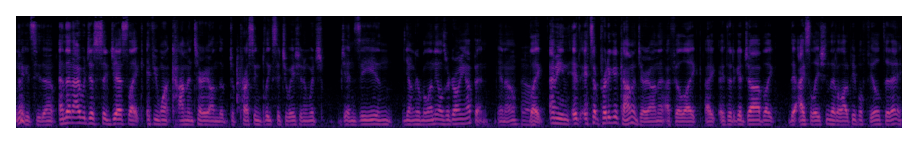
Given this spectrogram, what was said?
I can see that. And then I would just suggest, like, if you want commentary on the depressing, bleak situation in which Gen Z and younger millennials are growing up in, you know, like, I mean, it, it's a pretty good commentary on it. I feel like I, I did a good job, like the isolation that a lot of people feel today.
